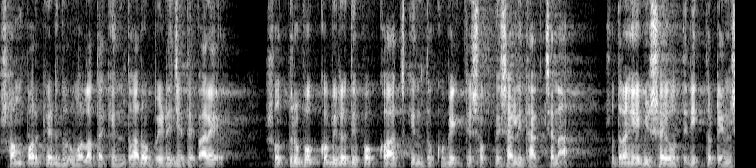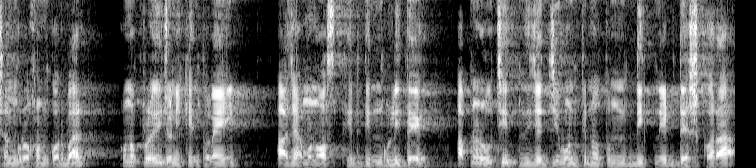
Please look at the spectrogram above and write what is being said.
সম্পর্কের দুর্বলতা কিন্তু আরও বেড়ে যেতে পারে। শত্রুপক্ষ, বিরোধী পক্ষ আজ কিন্তু খুব একটি শক্তিশালী থাকছে না। সুতরাং এ বিষয়ে অতিরিক্ত টেনশন গ্রহণ করবার কোনো প্রয়োজনই কিন্তু নেই। আজ এমন অস্থির দিনগুলিতে আপনার উচিত নিজের জীবনকে নতুন দিক নির্দেশ করা।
